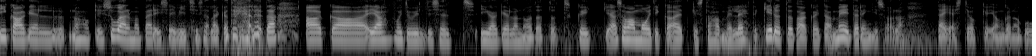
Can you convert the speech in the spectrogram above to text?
iga kell, noh, okei okay,, suvel ma päris ei viitsi sellega tegeleda, aga jah, muidu üldiselt iga kell on oodatud kõik ja samamoodi ka, et kes tahab meil lehte kirjutada, aga ei taha meediaringis olla, täiesti okei okay, on ka nagu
